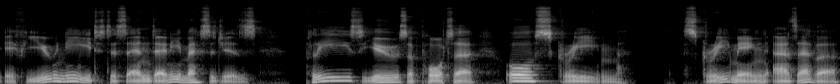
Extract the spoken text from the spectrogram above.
If you need to send any messages, please use a porter or scream. Screaming, as ever,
